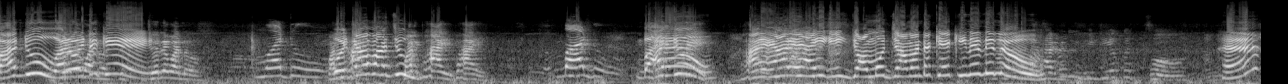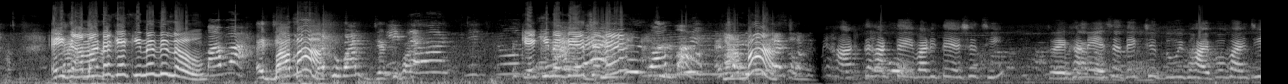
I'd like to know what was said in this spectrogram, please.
বাডু আর ওইটা কে? জোরে বলো। বাজু। বল ভাই ভাই। বাডু। এই, আরে আরে এই এই জমজ জামাটা কে কিনে দিল? হ্যাঁ? এই জামাটা কে কিনে দিল? বাবা? কে কিনে দিয়েছে রে? বাবা। হাঁটতে হাঁটতে এই বাড়িতে এসেছি তো এখানে এসে দেখছি দুই ভাইপো ভাইজি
